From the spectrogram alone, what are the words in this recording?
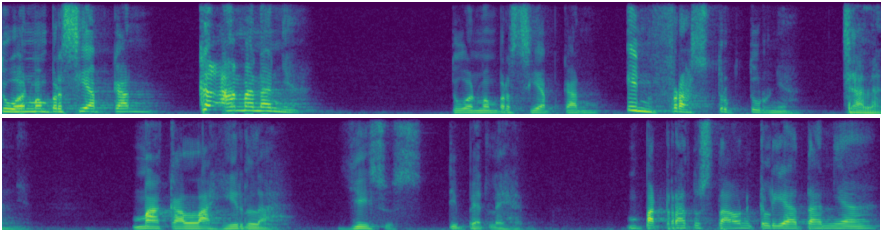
Tuhan mempersiapkan keamanannya. Tuhan mempersiapkan infrastrukturnya, jalannya. Maka lahirlah Yesus di Bethlehem. 400 tahun kelihatannya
